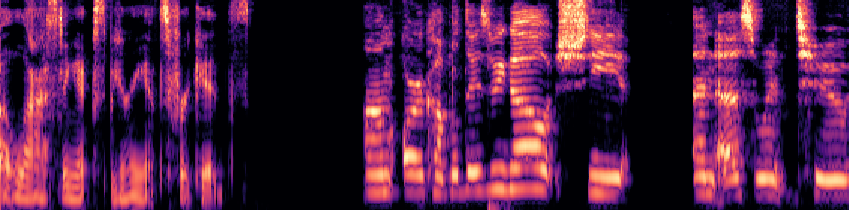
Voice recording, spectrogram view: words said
a lasting experience for kids. Um, or a couple days ago, she and us went to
